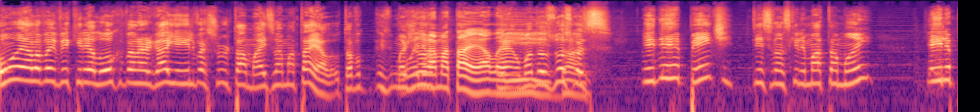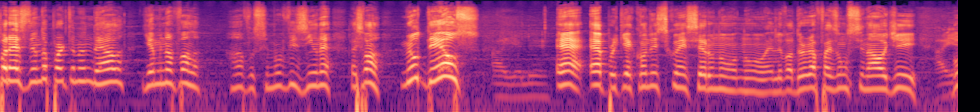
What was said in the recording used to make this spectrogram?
ou ela vai ver que ele é louco, vai largar e aí ele vai surtar mais e vai matar ela. Eu tava Ou ele imaginando. vai matar ela É, e uma das duas dane-se. coisas. E aí, de repente, tem esse lance que ele mata a mãe, e aí ele aparece dentro do apartamento dela, e a menina fala, ah, você é meu vizinho, né? Aí você fala, meu Deus! É, é, porque quando eles se conheceram no, no elevador, ela faz um sinal de. Aí ele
